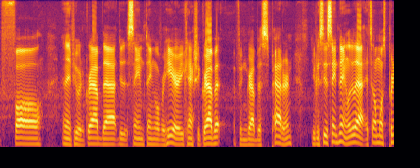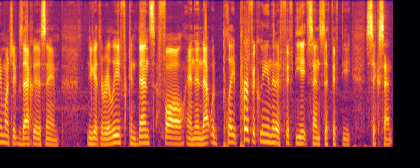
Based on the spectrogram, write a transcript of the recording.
fall and then if you were to grab that do the same thing over here you can actually grab it. If we can grab this pattern you can see the same thing. Look at that. It's almost pretty much exactly the same. You get the relief, condense, fall, and then that would play perfectly in the 58 cents to 56 cent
